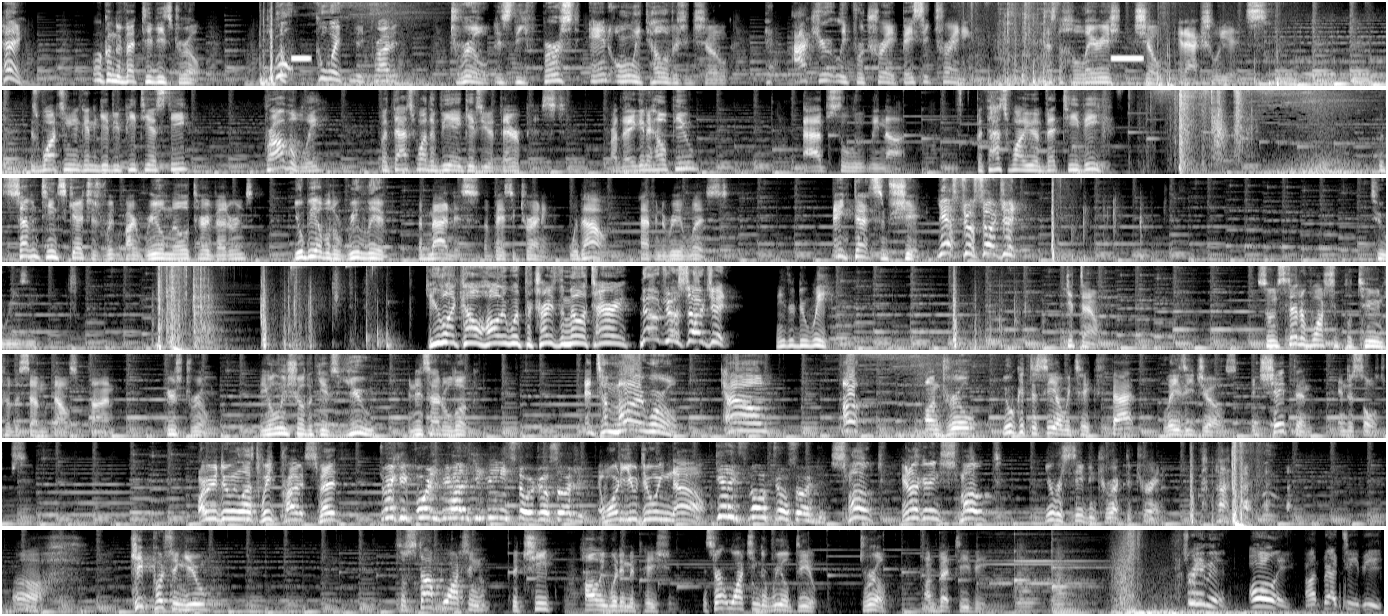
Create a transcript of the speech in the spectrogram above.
Hey, welcome to Vet TV's Drill. Get the f- away from me, Private. Drill is the first and only television show to accurately portray basic training as the hilarious show it actually is. Is watching it gonna give you PTSD? Probably, but that's why the VA gives you a therapist. Are they gonna help you? Absolutely not. But that's why you have Vet TV. With 17 sketches written by real military veterans, you'll be able to relive the madness of basic training without having to re-enlist. Ain't that some shit? Yes, Drill Sergeant! Too easy. Do you like how Hollywood portrays the military? No, Drill Sergeant! Neither do we. Get down. So instead of watching Platoon for the 7,000th time, here's Drill, the only show that gives you an insider look into my world. Count up! On Drill, you'll get to see how we take fat, lazy Joes and shape them into soldiers. What were you doing last week, Private Smith? Drinking 40s behind the convenience store, Drill Sergeant! And what are you doing now? Getting smoked, Drill Sergeant! Smoked! You're not getting smoked! You're receiving corrective training. oh, keep pushing you. So stop watching the cheap Hollywood imitation and start watching the real deal. Drill on Vet TV. Streaming only on Vet TV.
